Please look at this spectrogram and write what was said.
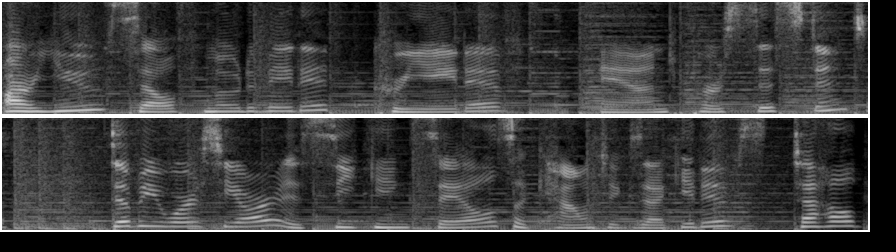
Are you self motivated, creative, and persistent? WRCR is seeking sales account executives to help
